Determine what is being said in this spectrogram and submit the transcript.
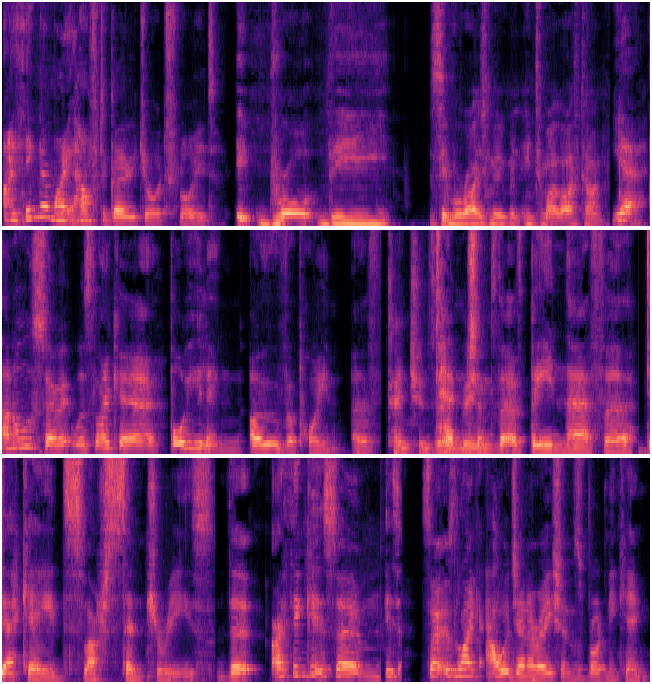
I think I might have to go George Floyd. it brought the civil rights movement into my lifetime. Yeah, and also it was like a boiling over point of Tensions. that have been- tensions that have been there for decades slash centuries. That I think it's um is so it was like our generation's Rodney King.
